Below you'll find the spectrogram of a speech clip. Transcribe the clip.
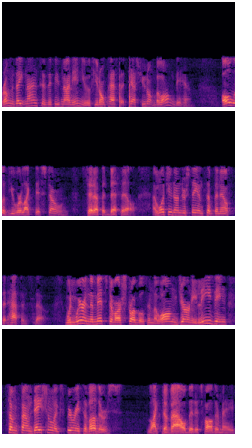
Romans 8 9 says, if He's not in you, if you don't pass that test, you don't belong to Him. All of you are like this stone set up at Bethel. I want you to understand something else that happens, though when we're in the midst of our struggles in the long journey, leaving some foundational experience of others, like the vow that his father made,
